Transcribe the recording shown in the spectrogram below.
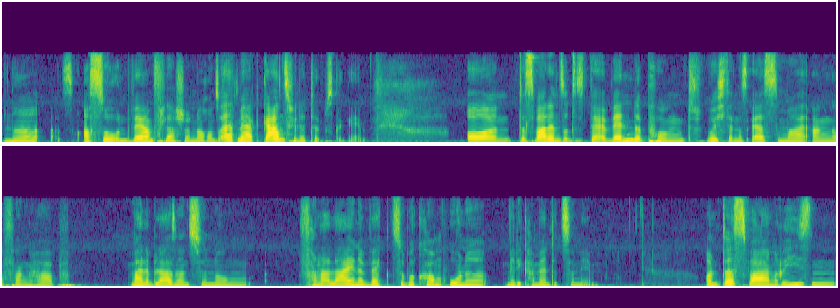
Ne? Also, ach so, und Wärmflasche noch und so. Er hat mir halt ganz viele Tipps gegeben. Und das war dann so das, der Wendepunkt, wo ich dann das erste Mal angefangen habe, meine Blasenentzündung von alleine wegzubekommen, ohne Medikamente zu nehmen. Und das war ein riesen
